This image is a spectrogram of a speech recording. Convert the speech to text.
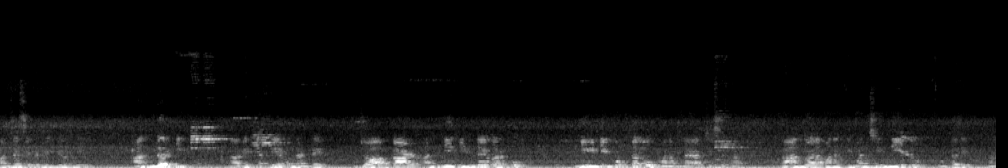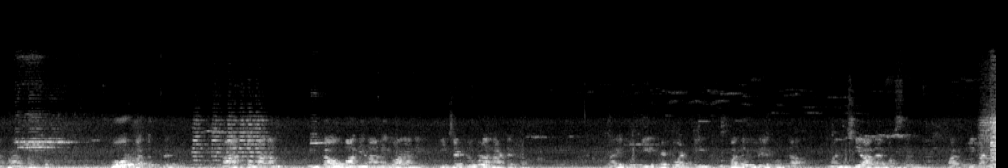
పంచాయత్ సెక్రటరీకి ఉంది. అందరికీ నా విజ్ఞప్తి ఏముందంటే జాబ్ కార్డ్ అన్ని నిండే వరకు నీటి గుంటలు మనం తయారు చేసేట దాని ద్వారా మనకి మంచి నీళ్ళు ఉంటుంది మన ప్రాంతంలో. బోర్ బతుకుతుంది. దాంతో మనం ఇంకా ఉపాధి హామీ ద్వారానే ఈ చెట్లు కూడా నాటేద్దాం రైతుకి ఎటువంటి ఇబ్బందులు లేకుండా మంచి ఆదాయం వస్తుంది. పత్తి కంటే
